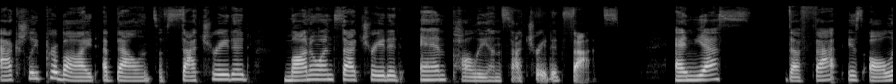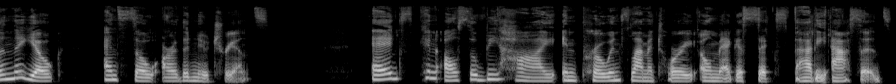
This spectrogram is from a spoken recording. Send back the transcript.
actually provide a balance of saturated, monounsaturated, and polyunsaturated fats. And yes, the fat is all in the yolk, and so are the nutrients. Eggs can also be high in pro inflammatory omega 6 fatty acids,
